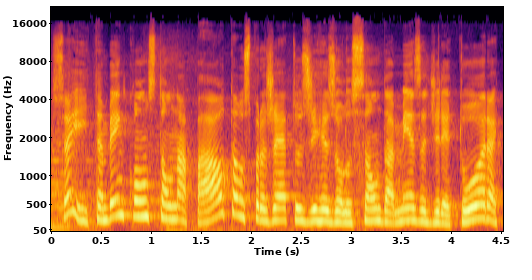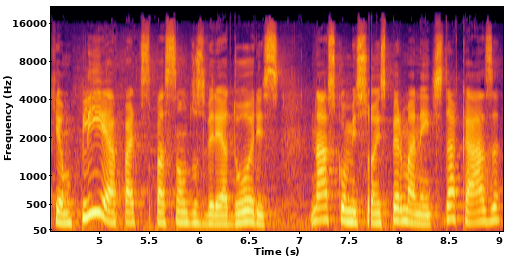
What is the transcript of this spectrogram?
Isso aí. Também constam na pauta os projetos de resolução da mesa diretora, que amplia a participação dos vereadores nas comissões permanentes da Casa,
